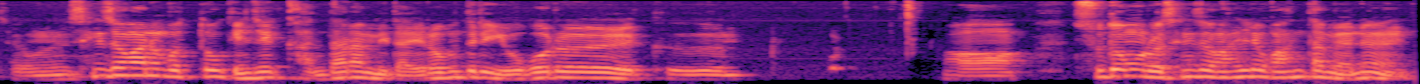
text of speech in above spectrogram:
자, 그러면 생성하는 것도 굉장히 간단합니다. 여러분들이 요거를 그 어, 수동으로 생성하려고 한다면은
